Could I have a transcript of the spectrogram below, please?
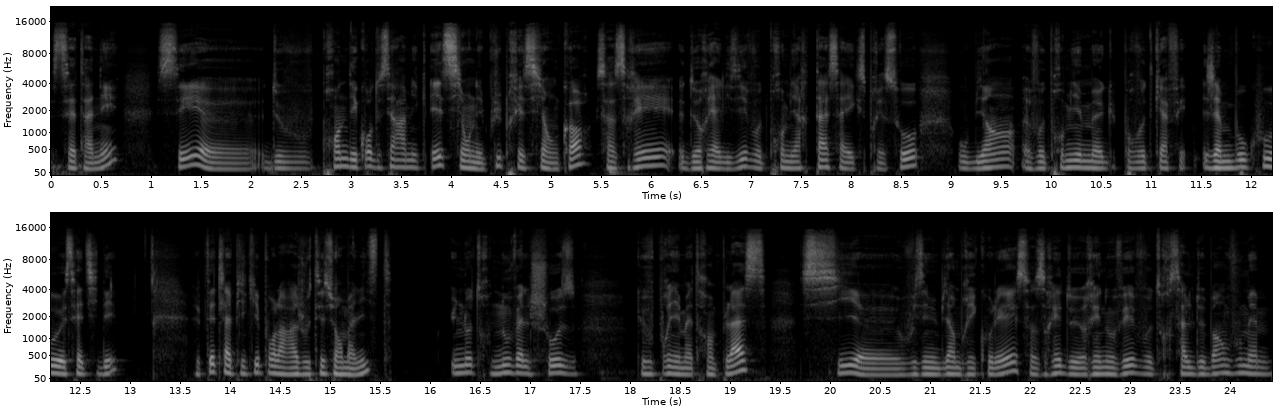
cette année, c'est euh, de vous prendre des cours de céramique. Et si on est plus précis encore, ça serait de réaliser votre première tasse à expresso ou bien votre premier mug pour votre café. J'aime beaucoup cette idée. Je vais peut-être l'appliquer pour la rajouter sur ma liste. Une autre nouvelle chose que vous pourriez mettre en place si vous aimez bien bricoler, ça serait de rénover votre salle de bain vous-même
